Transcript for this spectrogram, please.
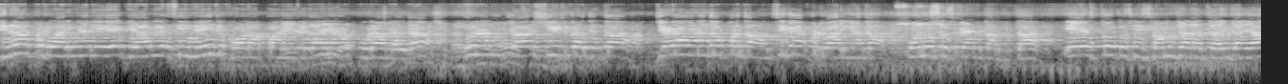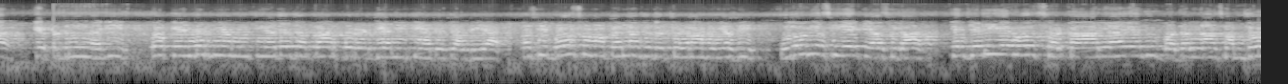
ਜਿਨ੍ਹਾਂ ਪਟਵਾਰੀਆਂ ਨੇ ਇਹ ਕਿਹਾ ਵੀ ਅਸੀਂ ਨਹੀਂ ਦਿਖਾਉਣਾ ਪਾਣੀ ਜਿਹੜਾ ਇਹਨਾਂ ਨੂੰ ਪੂਰਾ ਮਿਲਦਾ ਉਹਨਾਂ ਨੂੰ ਚਾਰਜ ਸ਼ੀਟ ਕਰ ਦਿੱਤਾ ਜਿਹੜਾ ਉਹਨਾਂ ਦਾ ਪ੍ਰਧਾਨ ਸੀਗਾ ਪਟਵਾਰੀਆਂ ਦਾ ਉਹਨੂੰ ਸਸਪੈਂਡ ਕਰ ਦਿੱਤਾ। ਇਸ ਤੋਂ ਤੁਸੀਂ ਸਮਝ ਜਾਣਾ ਚਾਹੀਦਾ ਆ ਕਿ ਪ੍ਰਧਾਨ ਹੈਗੀ ਉਹ ਕੇਂਦਰ ਦੀਆਂ ਨੀਤੀਆਂ ਤੇ ਜਾਂ ਕਾਰਪੋਰੇਟ ਦੀਆਂ ਨੀਤੀਆਂ ਤੇ ਚੱਲਦੀ ਹੈ ਅਸੀਂ ਬਹੁਤ ਸਮਾਂ ਪਹਿਲਾਂ ਜਦੋਂ ਚੋਣਾਂ ਹੋਈਆਂ ਸੀ ਉਦੋਂ ਵੀ ਅਸੀਂ ਇਹ ਕਿਹਾ ਸੀਗਾ ਕਿ ਜਿਹੜੀ ਇਹ ਸਰਕਾਰ ਆ ਇਹਨੂੰ ਬਦਲਣਾ ਸਮਝੋ।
